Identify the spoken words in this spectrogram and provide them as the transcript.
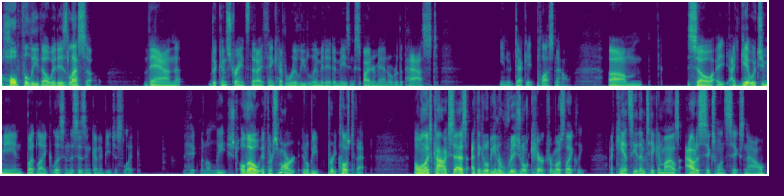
Hopefully, though, it is less so than the constraints that I think have really limited Amazing Spider-Man over the past, you know, decade plus now. Um, so I, I get what you mean, but like, listen, this isn't going to be just like Hickman Unleashed. Although, if they're smart, it'll be pretty close to that. Owen Likes Comics says, I think it'll be an original character most likely. I can't see them taking Miles out of 616 now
